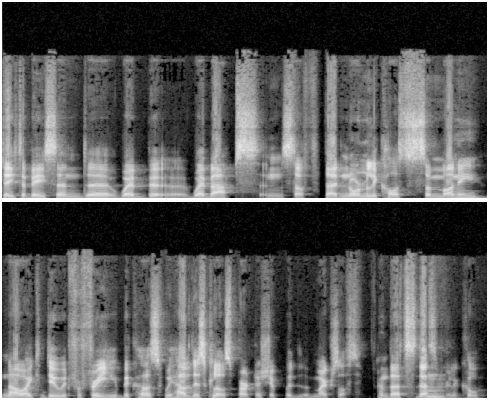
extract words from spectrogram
database and uh, web uh, web apps and stuff that normally costs some money now i can do it for free because we have this close partnership with microsoft and that's that's mm. really cool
